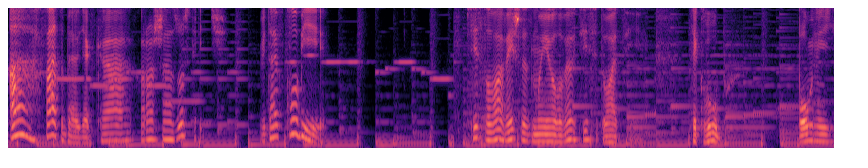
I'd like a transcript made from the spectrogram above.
А, Фазбер, яка хороша зустріч. Вітаю в клубі. Всі слова вийшли з моєї голови в цій ситуації. Це клуб. Повний.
